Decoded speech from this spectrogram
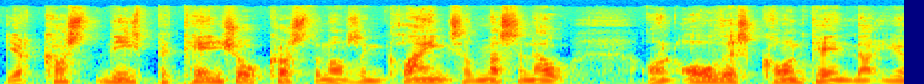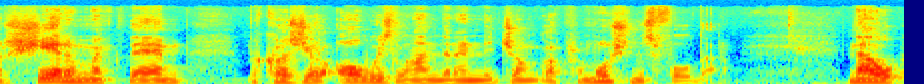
Your cust- these potential customers and clients are missing out on all this content that you're sharing with them because you're always landing in the junk or promotions folder. Now,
